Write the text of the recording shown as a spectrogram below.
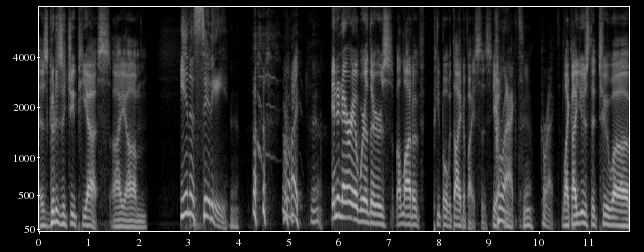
as good as a GPS. I um In a city, right? Yeah. in an area where there's a lot of people with iDevices. Yeah. Correct. Yeah. Correct. Like I used it to uh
